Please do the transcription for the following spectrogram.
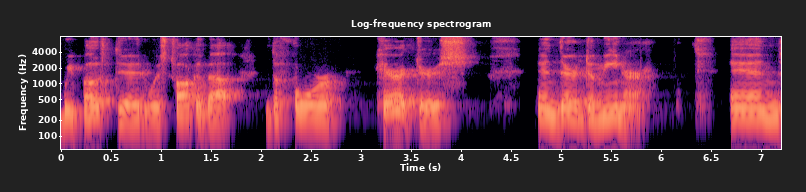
we both did was talk about the four characters and their demeanor and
